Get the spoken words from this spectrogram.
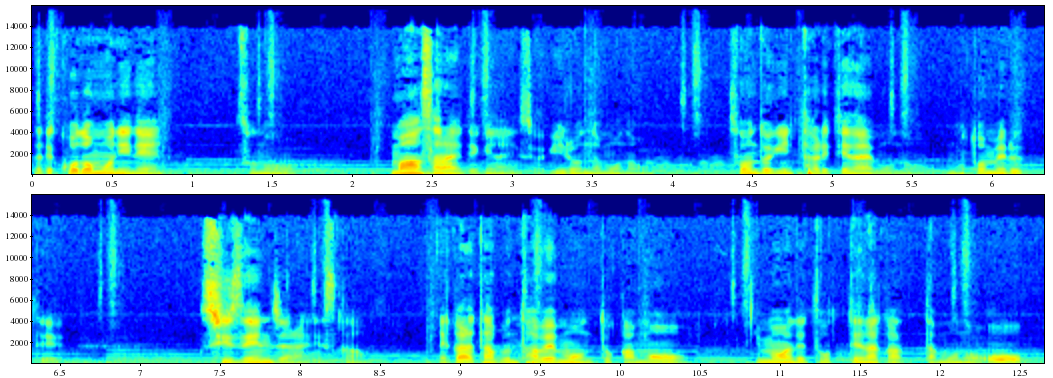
だって子供にねその回さないといけないんですよいろんなものを。その時に足りてないものを求めるって自然じゃないですか。だから多分食べ物とかも今まで取ってなかったものを、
